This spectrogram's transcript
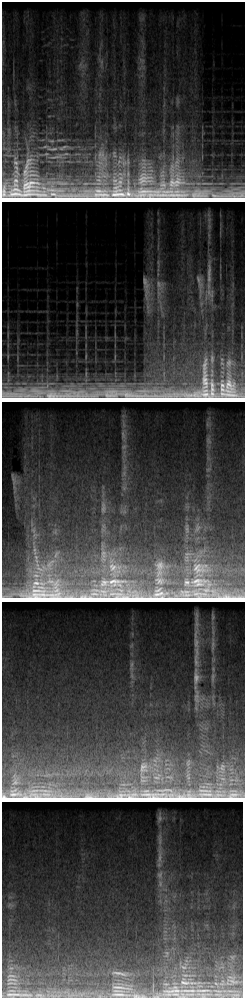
कितना बड़ा है लेकिन हाँ है ना हाँ बहुत बड़ा है आ सकता दादा? क्या बना रहे ये बैटर मशीन है। हाँ? बैटर मशीन क्या? वो जैसे पंखा है ना हाथ से चलाता है। हाँ हाँ हाँ। है। ओ। सेलिंग करने के लिए कर रखा है।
